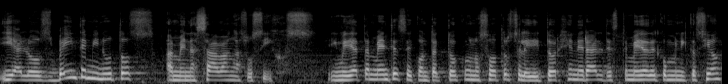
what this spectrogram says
y a los 20 minutos amenazaban a sus hijos. Inmediatamente se contactó con nosotros el editor general de este medio de comunicación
